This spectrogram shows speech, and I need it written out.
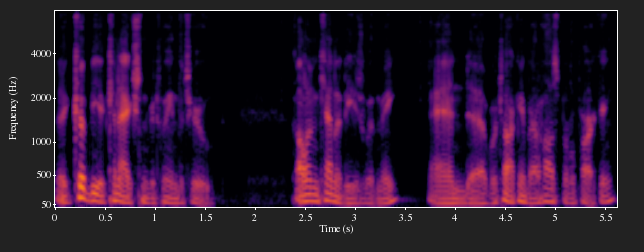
There could be a connection between the two. Colin Kennedy's with me, and uh, we're talking about hospital parking.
